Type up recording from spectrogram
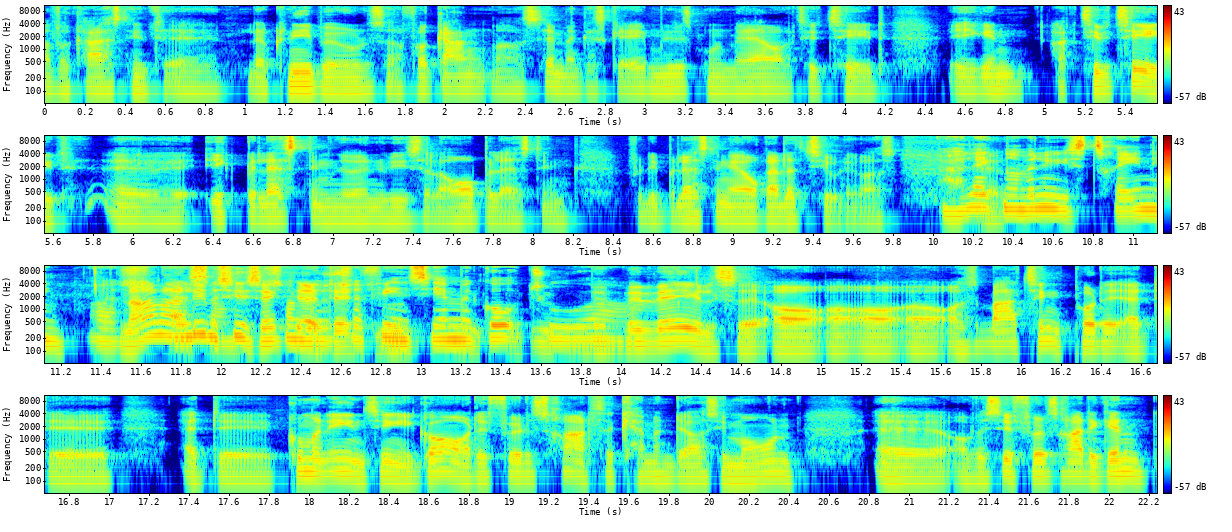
har fået kejsnit øh, lavet knibeøvelser for gang, og se, man kan skabe en lille smule maveaktivitet. Igen, aktivitet, øh, ikke belastning nødvendigvis, eller overbelastning, fordi belastning er jo relativt, ikke også? Og heller ikke øh, nødvendigvis træning. Også, nej, nej, lige altså, præcis. Ikke? Som du det, så fint siger med gåture. Be- bevægelse, og, og, og, og, og så bare tænk på det, at, øh, at øh, kunne man en ting i går, og det føles rart, så kan man det også i morgen. Øh, og hvis det føles rart igen,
